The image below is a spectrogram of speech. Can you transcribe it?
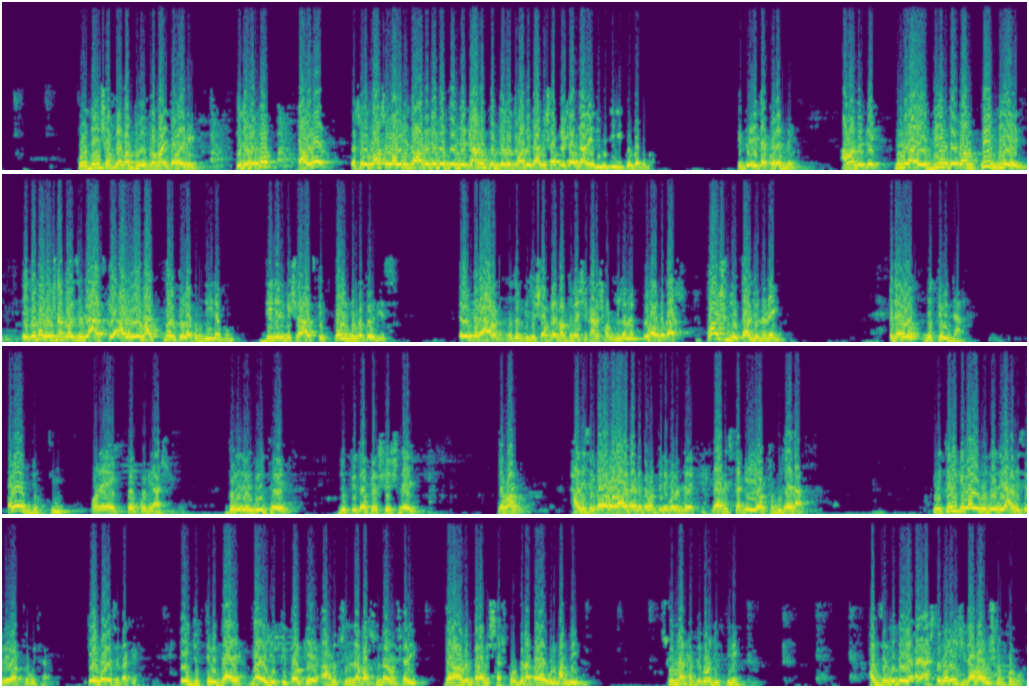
কোন দিন স্বপ্নের মাধ্যমে প্রমাণিত হয়নি। যদি হতো, তাহলে রসুল্লাহ সাল্লাহ বলতেন যে পর্যন্ত তোমাদেরকে আমি স্বপ্নে সব জানিয়ে দিব কি কি করবা তোমরা। কিন্তু এটা করেন নেই। আমাদেরকে পুরো এই দিনকে কমপ্লিট দিয়ে কথা ঘোষণা করেছেন যে আজকে আল্লাহ তোলাকুম দিনের বিষয় আজকে পরিপূর্ণ করে দিয়েছে। এরপরে আর নতুন কিছু স্বপ্নের মাধ্যমে সেখানে সংযোজনের কোন অবকাশ, কোন সুযোগ কার জন্য নেই। এটা হলো যুক্তিবিদ্যা। অনেক যুক্তি, অনেক তর্ক নিয়ে আসে। দলিলের বিরুদ্ধে যুক্তি তর্কের শেষ নেই। যখন হাদিসের কথা বলা হয় তাকে, তখন তিনি বলেন যে এই হাদিসটা কি এই অর্থ বুঝায় না। কিন্তু তিনি কীভাবে বুঝলেন যে হাদিসের এই অর্থ বুঝায়? কে বলেছে তাকে? এই যুক্তিবিদ্যায় বা এই যুক্তি তর্কে আহলুসুন্না বা সুন্নার অনুসারী যারা হবেন, তারা বিশ্বাস করবে না, তারা এগুলো মানবেই না। সুন্নার ক্ষেত্রে কোনো যুক্তি নেই। হাদিসের মধ্যে আসতে বলেই সেটা আমরা অনুসরণ করব।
